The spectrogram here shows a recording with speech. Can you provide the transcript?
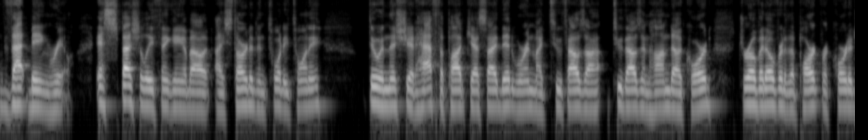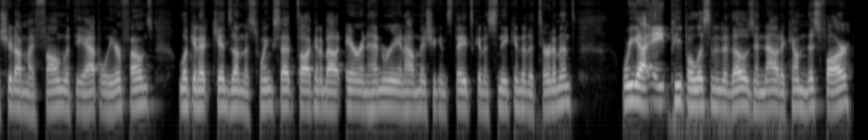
that being real, especially thinking about I started in 2020 doing this shit. Half the podcasts I did were in my 2000, 2000 Honda Accord. Drove it over to the park, recorded shit on my phone with the Apple earphones, looking at kids on the swing set talking about Aaron Henry and how Michigan State's going to sneak into the tournament. We got eight people listening to those, and now to come this far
